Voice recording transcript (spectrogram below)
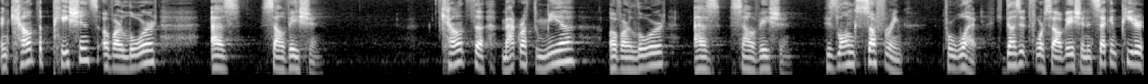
and count the patience of our Lord as salvation. Count the macrothumia of our Lord as salvation. His long suffering for what? He does it for salvation. In 2 Peter,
